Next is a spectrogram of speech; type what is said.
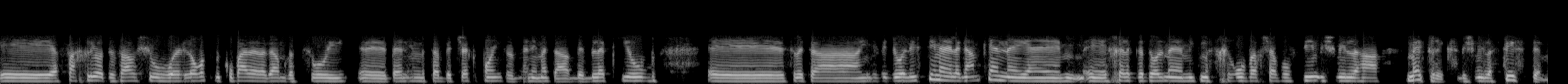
אה, הפך להיות דבר שהוא לא רק מקובל אלא גם רצוי, בין אם אתה בצ'ק פוינט ובין אם אתה בבלק קיוב. זאת אומרת, האינדיבידואליסטים האלה גם כן, חלק גדול מהם התמסחרו ועכשיו עובדים בשביל המטריקס, בשביל ה system.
